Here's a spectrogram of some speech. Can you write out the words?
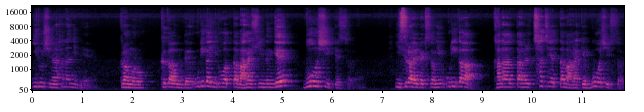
이루시는 하나님이에요. 그러므로 그 가운데 우리가 이루었다 말할 수 있는 게 무엇이 있겠어요? 이스라엘 백성이 우리가 가나안 땅을 차지했다 말할 게 무엇이 있어요?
